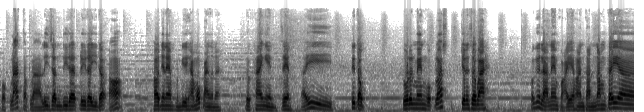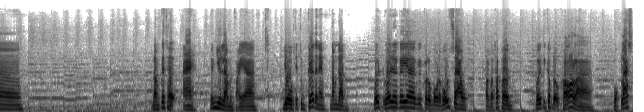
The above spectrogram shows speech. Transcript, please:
World Class hoặc là Legion đi ra đi ra gì đó. Đó. Hơn nha anh em mình ghi 21 bàn rồi nè. Được 2.000 gen. Đấy. Tiếp tục. Tournament World Class Challenger 3 có nghĩa là anh em phải hoàn thành 5 cái ờ, uh, 5 cái thời à giống như là mình phải uh, vô cho chung kết anh em 5 lần với với cái, cái, câu lạc bộ là 4 sao hoặc là thấp hơn. Với cái cấp độ khó là World Class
